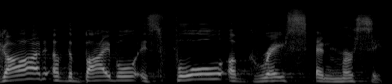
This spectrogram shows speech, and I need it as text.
God of the Bible is full of grace and mercy.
